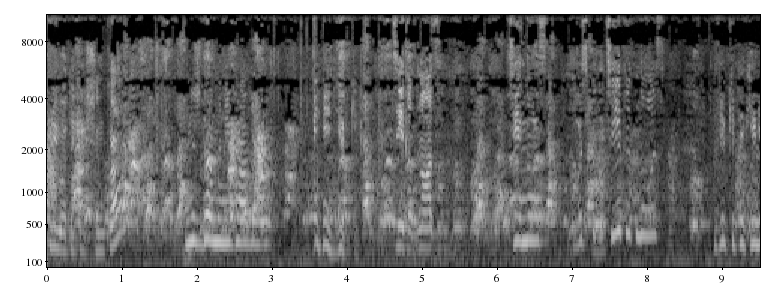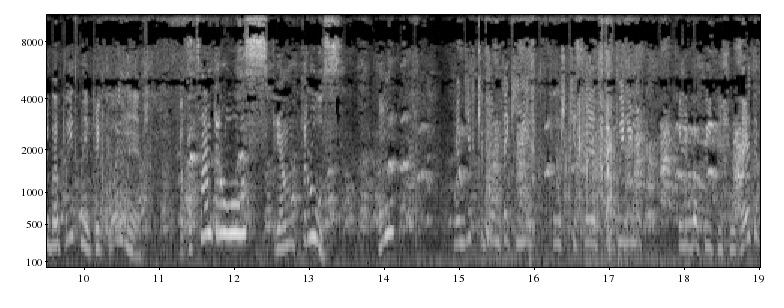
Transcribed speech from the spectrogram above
три вот таких щенка. Нежданно-негаданно. Детки, чей тут нос? Чей нос? Господи, чей тут нос? Девки такие любопытные, прикольные. А пацан трус, прям трус. Ну, а девки прям такие ушки свои оттопырили и любопытничают. А этот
